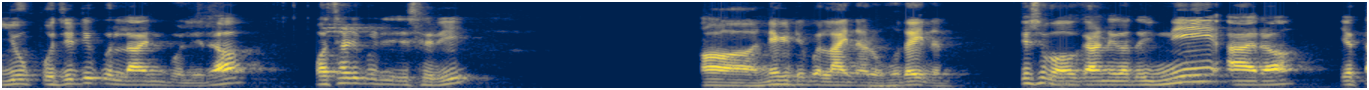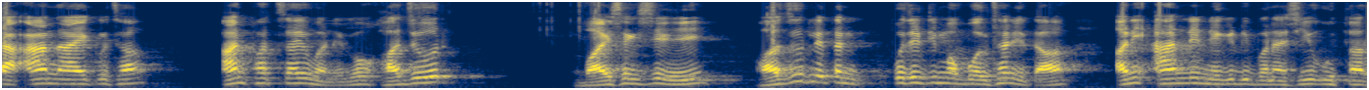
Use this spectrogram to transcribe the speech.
यो पोजिटिभको लाइन बोलेर पछाडिपट्टि यसरी नेगेटिभको लाइनहरू हुँदैनन्। त्यसो भएको कारणले गर्दा ने आएर यता आन आएको छ। आन फच्चायो भनेको हजुर भइसकेपछि हजुरले त पोजिटिभमा बोल्छ नि त। अनि आनले नेगेटिभ बनाएपछि उत्तर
